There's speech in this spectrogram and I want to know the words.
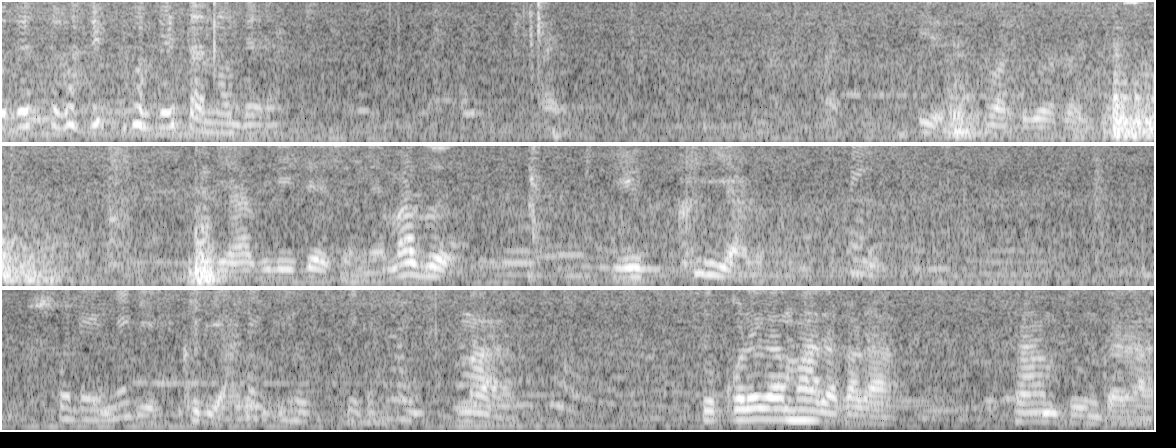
こで座り込んでたので。はい、い。いですね。座ってください。リハビリテーションね。まずゆっくりやるはい。これね。ゆっくりやる。はい。ゆっくりはいまあそうこれがまあだから3分から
